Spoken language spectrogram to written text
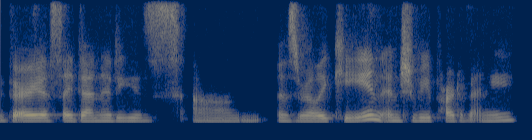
various identities um, is really key and, and should be part of any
